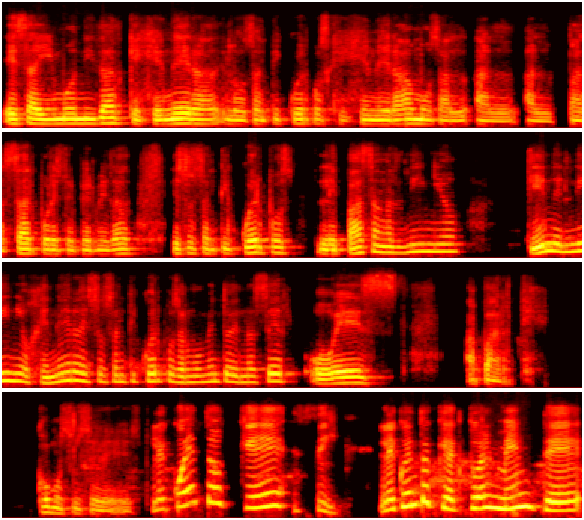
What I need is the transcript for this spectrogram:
esa inmunidad que genera, los anticuerpos que generamos al, al, pasar por esta enfermedad, esos anticuerpos le pasan al niño, ¿tiene el niño, genera esos anticuerpos al momento de nacer o es aparte? ¿Cómo sucede esto? Le cuento que sí, le cuento que actualmente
